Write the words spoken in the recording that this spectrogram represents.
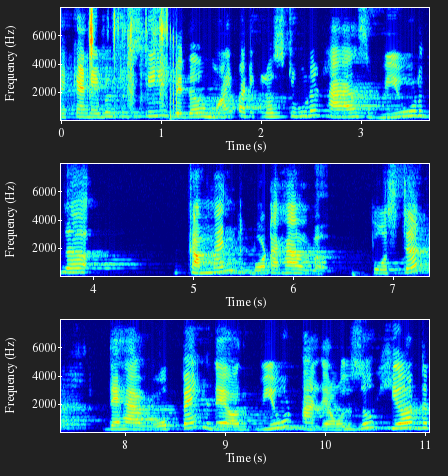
I can able to see whether my particular student has viewed the comment what I have posted. They have opened, they are viewed and they also hear the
